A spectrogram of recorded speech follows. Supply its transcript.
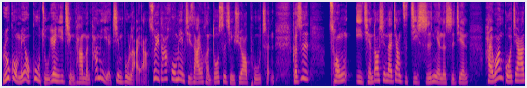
如果没有雇主愿意请他们，他们也进不来啊。所以他后面其实还有很多事情需要铺陈，可是。从以前到现在这样子几十年的时间，海湾国家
